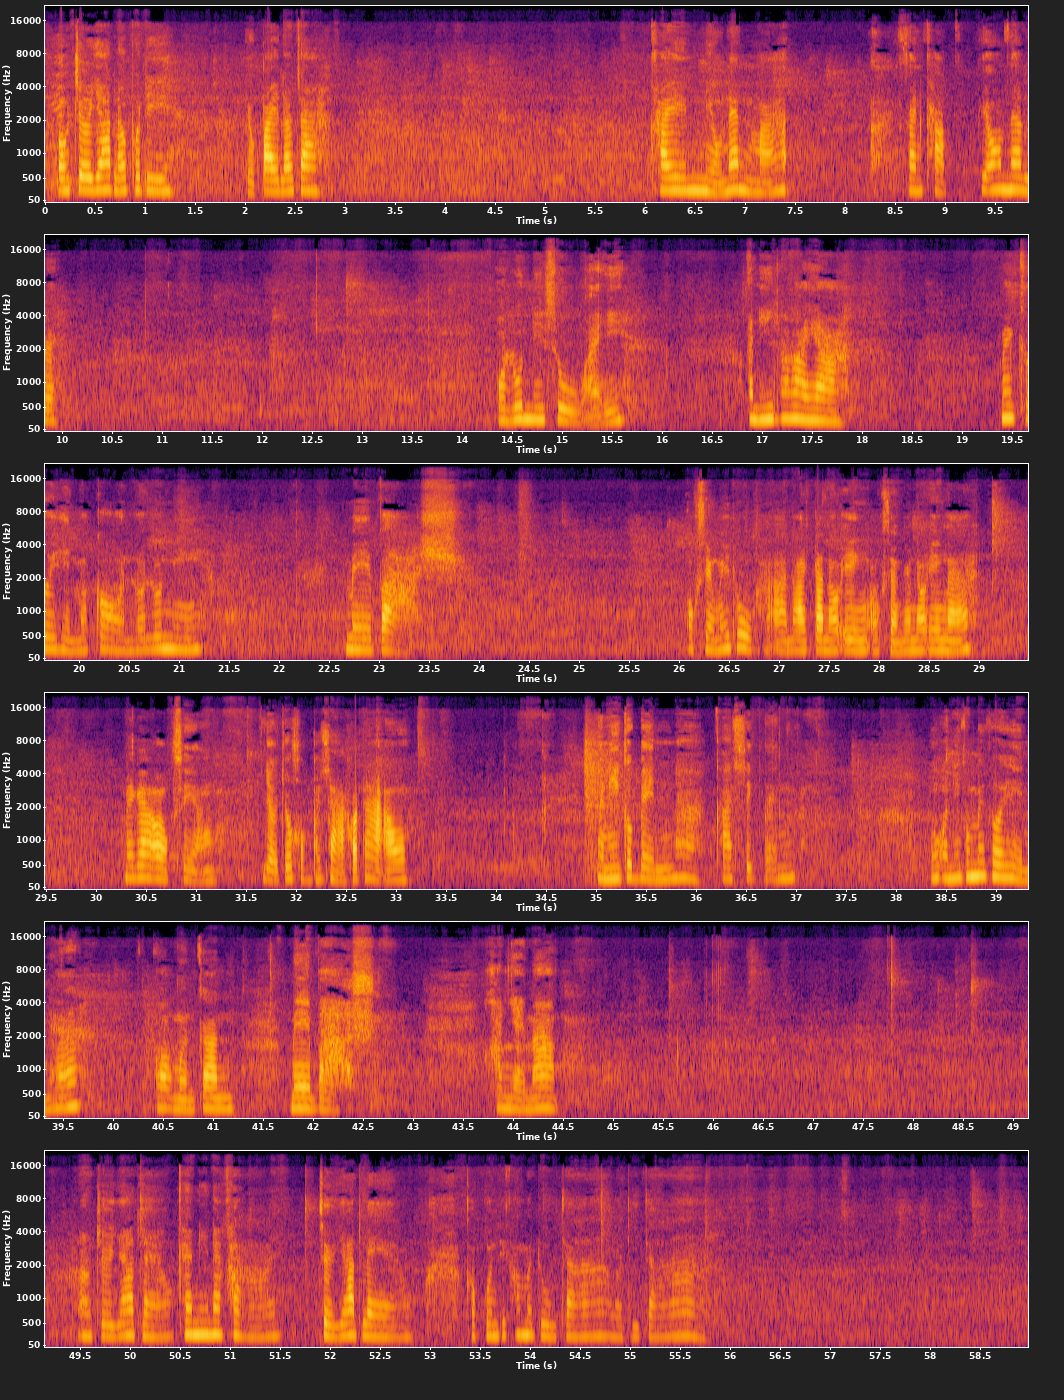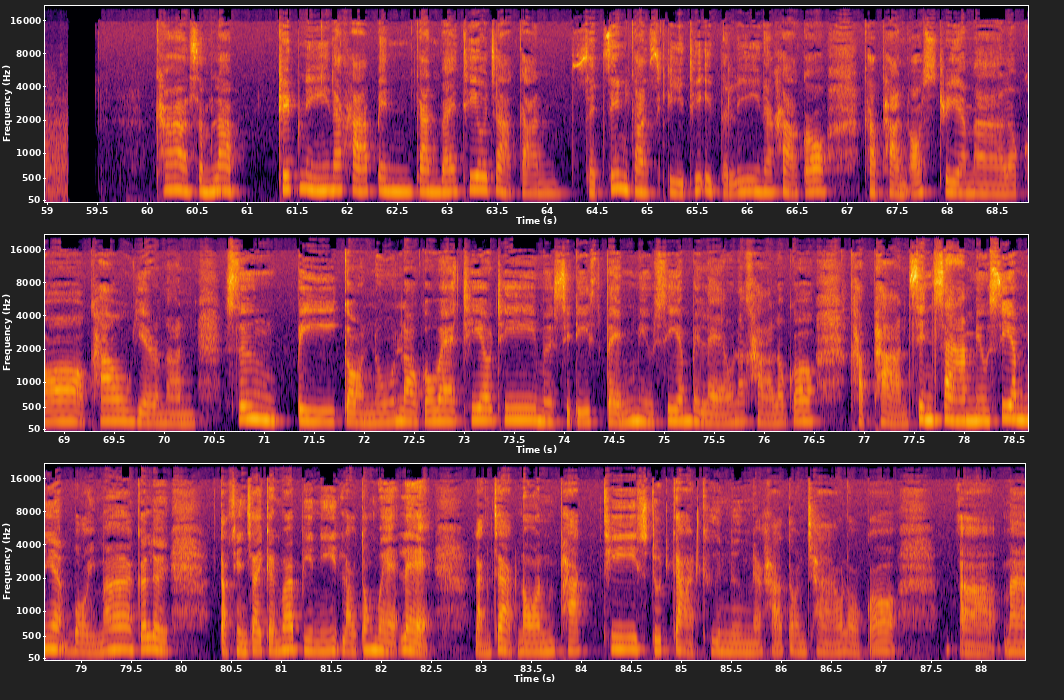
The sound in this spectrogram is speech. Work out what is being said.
โอ้เจอญาติแล้วพอดี เดี๋ยวไปแล้วจ้าใครเหนียวแน่นมาแฟนคลับ พี่อ้อมแน่เลย โอ้รุ่นนี้สวย อันนี้อะไรอะ ไม่เคยเห็นมาก่อนรถรุ่นนี้ เมบาช ออกเสียงไม่ถูกค่ะอ่านกันเอาเอง ออกเสียงกันเอาเองนะ ไม่กล้าออกเสียง เดี๋ยวเจ้าของภาษาเขาด่าเอา อันนี้ก็เบนซ์ค่ะ คลาสสิกเบนซ์โอ้อันนี้ก็ไม่เคยเห็นฮะ ออกเหมือนกัน เมบาช คันใหญ่มาก เอาเจอญาติแล้ว แค่นี้นะคะ เจอญาติแล้ว ขอบคุณที่เข้ามาดูจ้าสวัสดีจ้าค่ะสำหรับ ทริปนี้นะคะเป็นการแวะเที่ยวจากการเสร็จสิ้นการสกีที่อิตาลีนะคะ ก็ขับผ่านออสเตรียมาแล้วก็เข้าเยอรมัน ซึ่งปีก่อนนู้นเราก็แวะเที่ยวที่ Mercedes-Benz Museum ไปแล้วนะคะ แล้วก็ขับผ่านซินซามมิวเซียมเนี่ยบ่อยมากก็เลยตัดสินใจกันว่าปีนี้เราต้องแวะแหละ หลังจากนอนพักที่สตุตการ์ดคืนนึงนะคะ ตอนเช้าเราก็ มา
